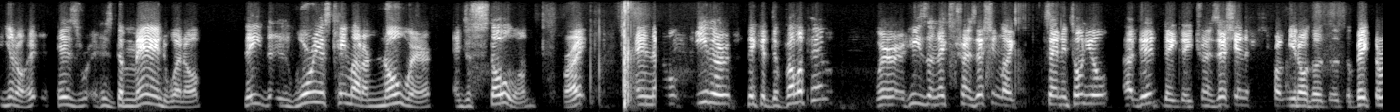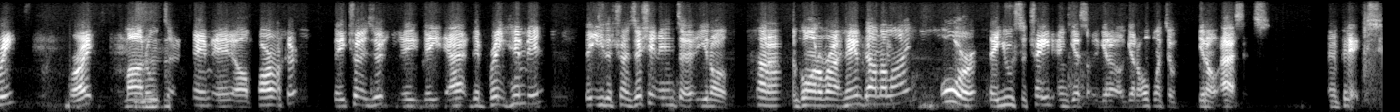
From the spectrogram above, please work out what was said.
you know his his demand went up. They the warriors came out of nowhere and just stole him right? And now either they could develop him where he's the next transition like san antonio uh, did. They they transition from you know the the, the big three right? Manu and, and uh, parker. They transition they they, they bring him in. They either transition into you know kind of going around him down the line or they use the trade and get get a, get a whole bunch of you know assets and picks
